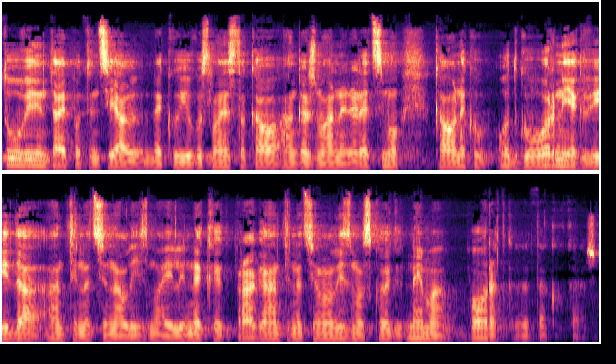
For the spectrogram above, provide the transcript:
Tu vidim taj potencijal nekog jugoslavenstva kao angažmana, recimo kao nekog odgovornijeg vida antinacionalizma ili nekog praga antinacionalizma s kojeg nema povratka, da tako kažem.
